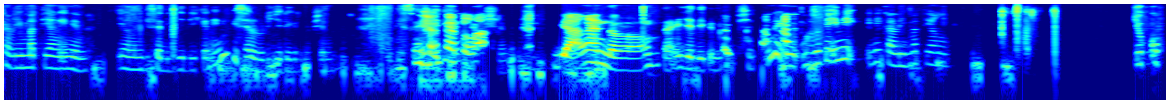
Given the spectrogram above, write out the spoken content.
kalimat yang ini yang bisa dijadikan ini bisa lo dijadikan caption nanti saya Jangan jadikan caption Jangan dong. saya jadikan caption ini maksudnya ini ini kalimat yang cukup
